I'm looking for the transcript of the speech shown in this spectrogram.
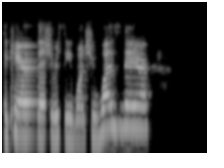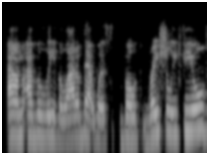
The care that she received once she was there um, I believe a lot of that was both racially fueled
